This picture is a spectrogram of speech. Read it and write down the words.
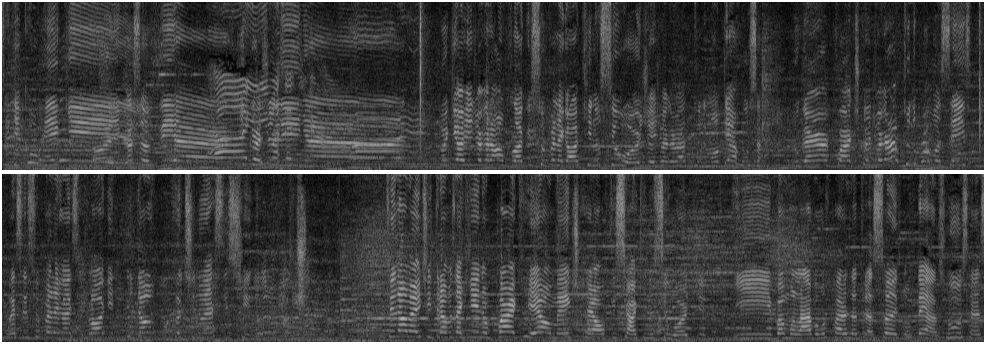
Estamos aqui com o Rick, Oi. com a Sofia Ai, e com a Julinha. Porque hoje a gente vai gravar um vlog super legal aqui no SeaWorld. A gente vai gravar tudo, montanha-russa, lugar aquático. A gente vai gravar tudo pra vocês. Vai ser super legal esse vlog, então continue assistindo. Finalmente entramos aqui no parque, realmente, real oficial aqui no SeaWorld. E vamos lá, vamos para as atrações, montanhas russas.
